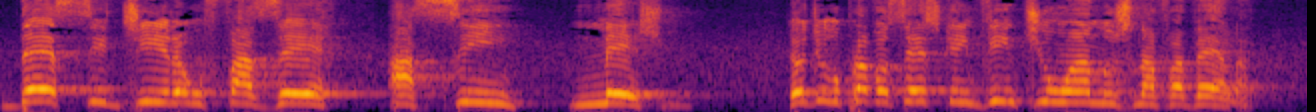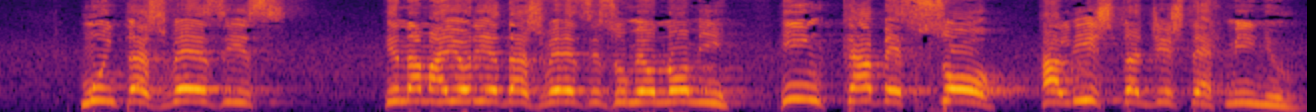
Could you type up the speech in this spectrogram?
decidiram fazer assim mesmo. Eu digo para vocês que em 21 anos na favela, muitas vezes, e na maioria das vezes, o meu nome encabeçou a lista de extermínio.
